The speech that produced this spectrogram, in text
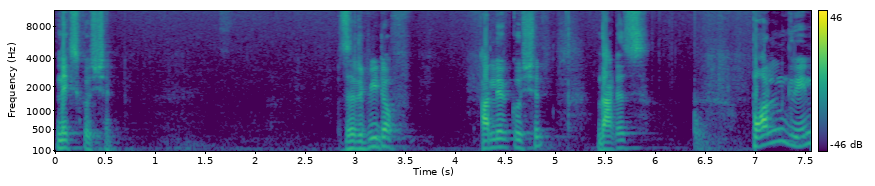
next question. It's a repeat of earlier question that is pollen grain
